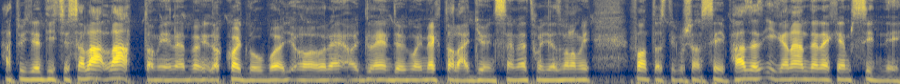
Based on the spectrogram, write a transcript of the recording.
hát ugye dicsész, lá, láttam én ebben, mint a kagylóban, hogy a, a lendő majd megtalált gyöngyszemet, hogy ez valami fantasztikusan szép ház. Ez igen ám, de nekem Sydney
